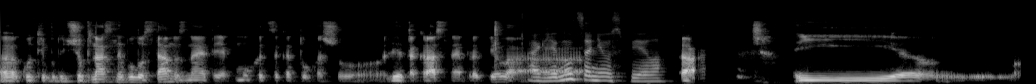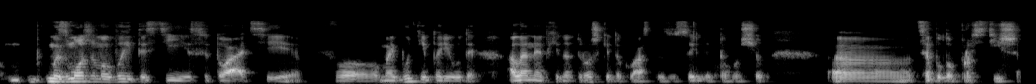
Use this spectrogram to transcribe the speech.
е, котрі будуть, щоб в нас не було стану, знаєте, як муха цикатуха, що літо красне припіла, Оглянуться не успіла. Так. і е, ми зможемо вийти з цієї ситуації в майбутні періоди, але необхідно трошки докласти зусиль для того, щоб це було простіше.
